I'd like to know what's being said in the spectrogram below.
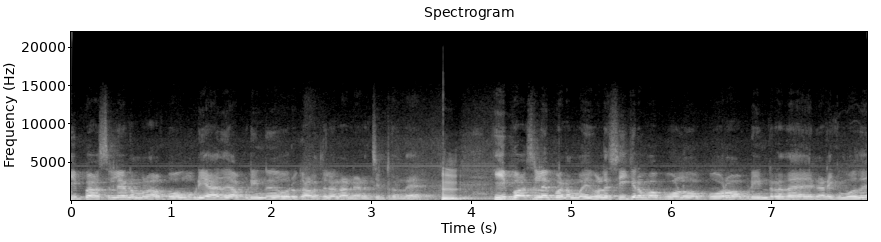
இ பாஸில் நம்மளால் போக முடியாது அப்படின்னு ஒரு காலத்தில் நான் நினச்சிட்டு இருந்தேன். இ பாஸில் இப்போ நம்ம இவ்வளோ சீக்கிரமாக போகணும் போகிறோம் அப்படின்றத நினைக்கும் போது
